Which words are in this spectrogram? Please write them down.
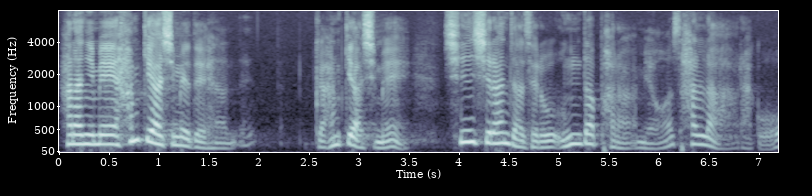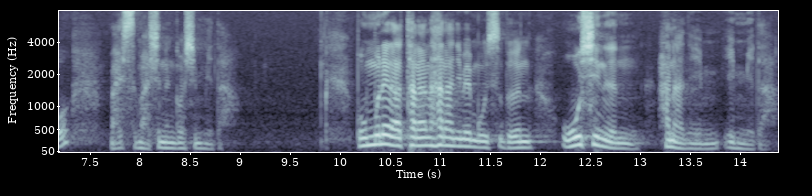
하나님의 함께 하심에 대한 그 함께 하심에 신실한 자세로 응답하라며 살라라고 말씀하시는 것입니다. 본문에 나타난 하나님의 모습은 오시는 하나님입니다.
